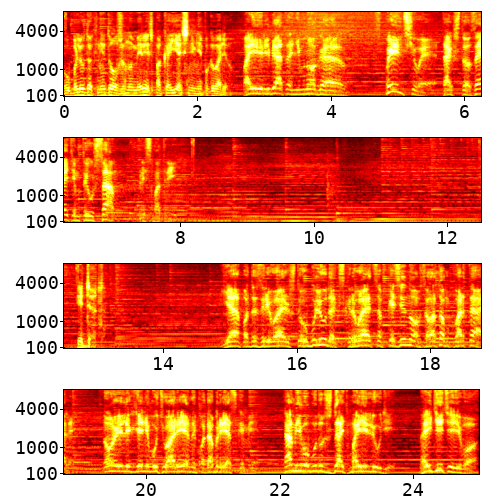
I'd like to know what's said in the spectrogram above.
Ублюдок не должен умереть, пока я с ним не поговорю. Мои ребята немного вспыльчивые, так что за этим ты уж сам присмотри. Идет. Я подозреваю, что ублюдок скрывается в казино в Золотом квартале. Ну или где-нибудь у арены под обрезками. Там его будут ждать мои люди. Найдите его.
